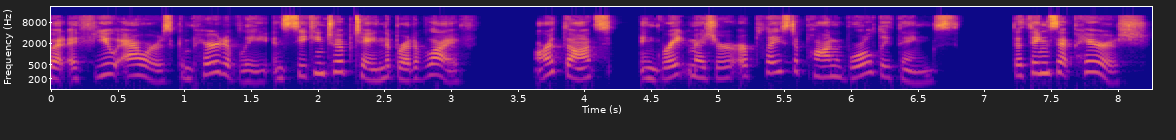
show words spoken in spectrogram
but a few hours comparatively in seeking to obtain the bread of life. Our thoughts, in great measure, are placed upon worldly things, the things that perish,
